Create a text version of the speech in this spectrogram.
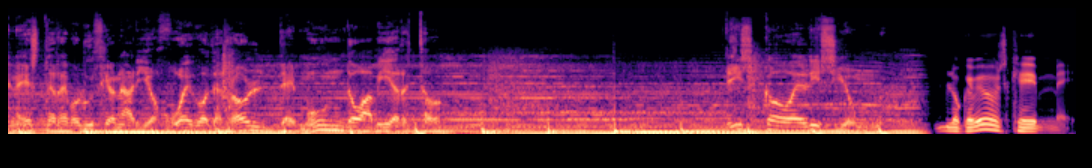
en este revolucionario juego de rol de mundo abierto. Disco Elysium lo que veo es que,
